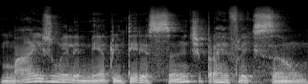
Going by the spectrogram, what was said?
mais um elemento interessante para reflexão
